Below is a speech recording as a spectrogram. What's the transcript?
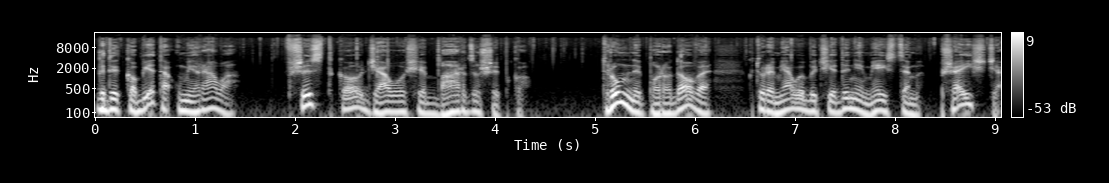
Gdy kobieta umierała, wszystko działo się bardzo szybko. Trumny porodowe, które miały być jedynie miejscem przejścia,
